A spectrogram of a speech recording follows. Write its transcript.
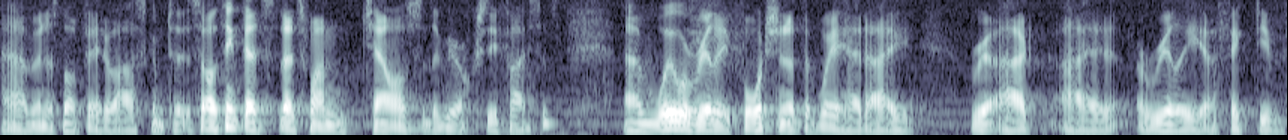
Um, and it's not fair to ask them to. So I think that's that's one challenge that the bureaucracy faces. Um, we were really fortunate that we had a a, a, really effective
